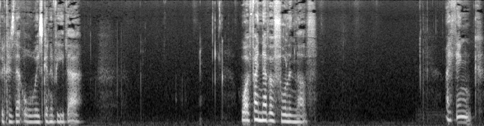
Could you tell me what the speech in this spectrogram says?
because they're always going to be there. What if I never fall in love? I think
